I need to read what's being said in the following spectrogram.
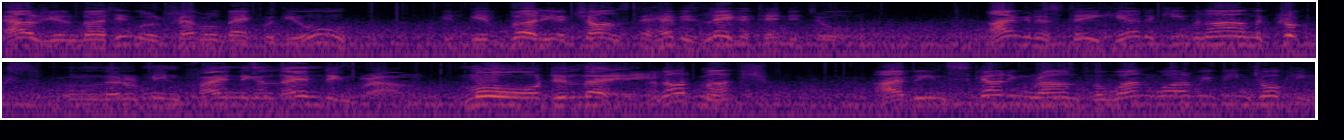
Algy and Bertie will travel back with you. We'll give Bertie a chance to have his leg attended to. I'm going to stay here to keep an eye on the crooks. Well, that'll mean finding a landing ground. More delay. Not much. I've been scouting round for one while we've been talking.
